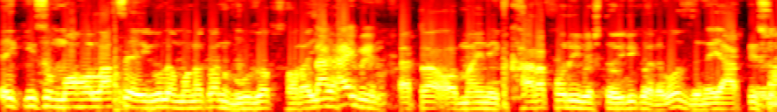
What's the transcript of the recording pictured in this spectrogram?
এই কিছু মহল আছে এইগুলো মনে করেন গুজব খাইবেন। একটা মানে খারাপ পরিবেশ তৈরি করে বুঝছেন? এই আর কিছু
